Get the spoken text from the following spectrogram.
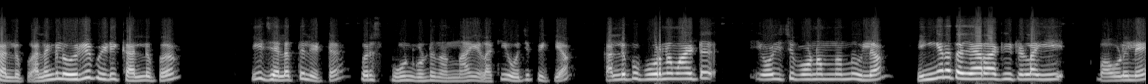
കല്ലുപ്പ് അല്ലെങ്കിൽ ഒരു പിടി കല്ലുപ്പ് ഈ ജലത്തിലിട്ട് ഒരു സ്പൂൺ കൊണ്ട് നന്നായി ഇളക്കി യോജിപ്പിക്കുക. കല്ലുപ്പ് പൂർണമായിട്ട് യോജിച്ചു പോകണം എന്നൊന്നുമില്ല ഇങ്ങനെ തയ്യാറാക്കിയിട്ടുള്ള ഈ ബൗളിലെ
